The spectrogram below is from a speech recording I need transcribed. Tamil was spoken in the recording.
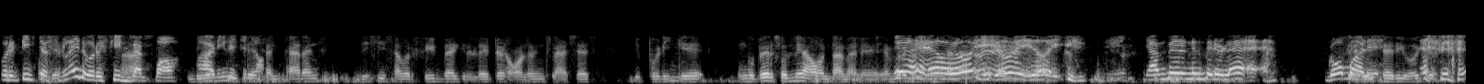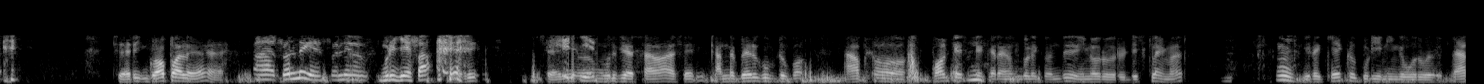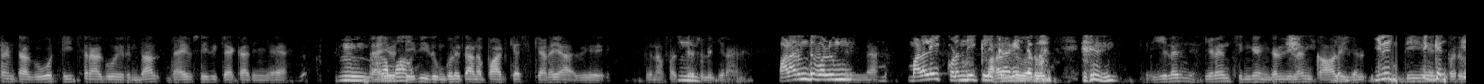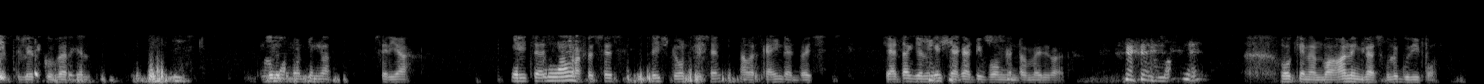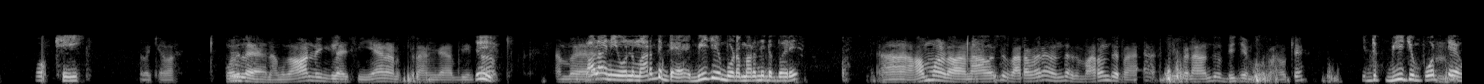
ஒரு டீச்சர்ஸ்க்குலாம் இது ஒரு ஃபீட்பேக் பா அப்படின்னு வச்சுக்கலாம். parents, this is our feedback related online classes. இப்படிக்கு உங்க பேர் சொல்லி ஆகட்டா நானு. என் பேர் என்னன்னு தெரியல. கோபாலு. சரி, okay. சரி கோபாலு. சொல்லுங்க சொல்லு முருகேசா. சரி முருகேசாவா சரி அந்த பேரு கூப்பிட்டுப்போம் அப்புறம் பாட்காஸ்ட் கேட்கற உங்களுக்கு வந்து இன்னொரு ஒரு டிஸ்க்ளைமர் இதை கேட்கக்கூடிய நீங்க ஒரு பேரண்டாகவோ டீச்சராகவோ இருந்தால் தயவு செய்து கேட்காதீங்க. தயவு. செய்து இது உங்களுக்கான பாட்காஸ்ட் கிடையாது. இது நான் ஃபர்ஸ்டே சொல்லிக்கிறேன். வளர்ந்து வரும்? மழலை குழந்தைகளுக்காக வரும். இளஞ் இளஞ்சிங்கங்கள் இளங்காளைகள் இளஞ்சிங்கங்கள். டீனேஜ் பருவத்தில் இருக்குவர்கள் உங்களுக்கு மட்டும்தான். சரியா? Teachers? Professors please don't listen our kind advice கேட்டா கேளுங்க கேட்காட்டி போங்கன்ற மாதிரி தான் ஓகே நண்பா ஆன்லைன் கிளாஸ்க்குள்ள குதிப்போம். ஓகே ஓகேவா முதல்ல நமக்கு ஆன்லைன் கிளாஸ் ஏன் நடத்துறாங்க அப்படின்னா. நம்ம நீ ஒண்ணு மறந்துட்ட. பிஜிஎம் போட மறந்துட்ட பாரு. ஆமாடா. நான் வந்து வர வர வந்து அது மறந்துடுறேன். இப்ப நான் வந்து பிஜிஎம் போடுறேன் ஓகே இதுக்கு பிஜிஎம் போட்டே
